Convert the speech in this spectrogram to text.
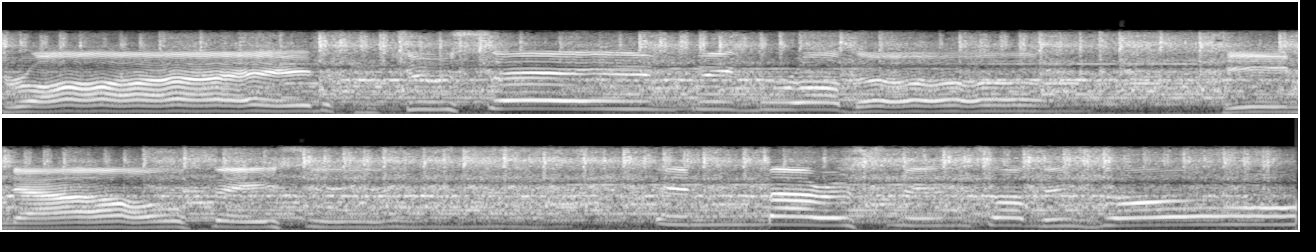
tried to save Big Brother. He now faces embarrassment of his own.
